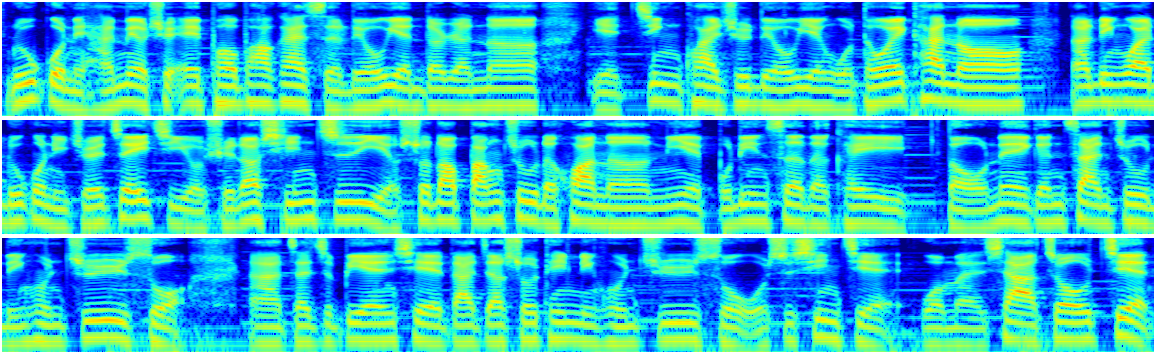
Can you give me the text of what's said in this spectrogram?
如果你还没有去 Apple Podcast 留言的人呢，也尽快去留言，我都会看哦。那另外，如果你觉得这一集有学到新知，也有受到帮助的话呢，你也不吝啬的可以抖内跟赞助灵魂居所。那在这边，谢谢大家收听灵魂居所，我是信姐，我们下周见，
